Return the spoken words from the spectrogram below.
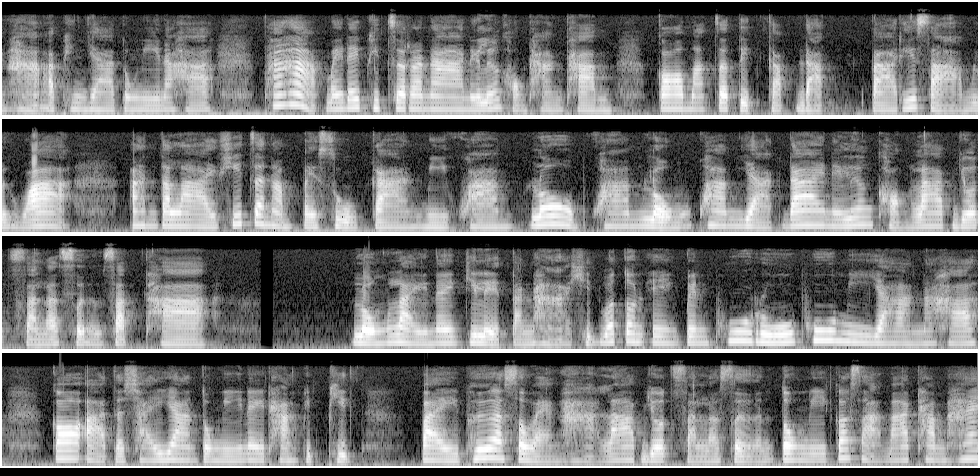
งหาอภิญญาตรงนี้นะคะ ถ้าหากไม่ได้พิจารณาในเรื่องของทางธรรม ก็มักจะติดกับดักตาที่ 3 หรือว่า อันตรายที่จะนำไปสู่การมีความโลภความหลง ความอยากได้ในเรื่องของลาบยศสรรเสริญศรัทธา หลงไหลในกิเลสตัณหาคิดว่าตนเองเป็นผู้รู้ผู้มีญาณนนะคะ ก็อาจจะใช้ญาณตรงนี้ในทางผิดๆไปเพื่อแสวงหาลาบยศสรรเสริญ ตรงนี้ก็สามารถทำให้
